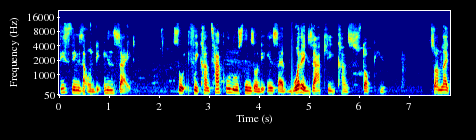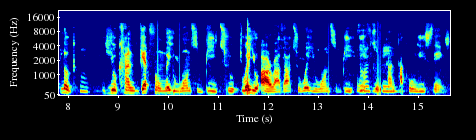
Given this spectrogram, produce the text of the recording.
these things are on the inside. So if we can tackle those things on the inside what exactly can stop you? So i'm like look Hmm. you can get from where you want to be to, to where you are rather to where you want to be You if you be. can tackle these things.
